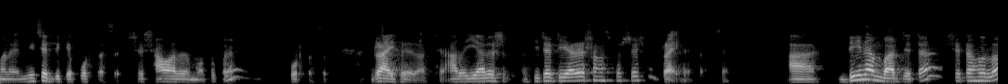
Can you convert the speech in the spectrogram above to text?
মানে নিচের দিকে পড়তেছে। সে শাওয়ারের মতো করে পড়তেছে। ড্রাই হয়ে যাচ্ছে। আর ইয়ারের হিটার ইয়ারের সংস্পর্শে এসে ড্রাই হয়ে যাচ্ছে। আর ডি নাম্বার যেটা, সেটা হলো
